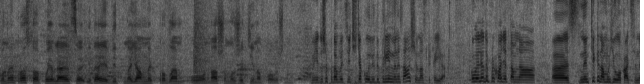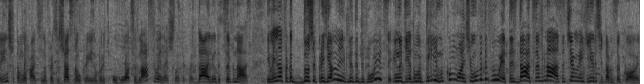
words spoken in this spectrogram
Вони просто появляються ідеї від наявних проблем у нашому житті навколишньому. Мені дуже подобається відчуття, коли люди, блін, ми не знали, що в нас таке є. Коли люди приходять там на не тільки на мою локацію, на іншу там локацію, наприклад, сучасна Україна, говорять, ого, це в нас ви знайшли таке? Да, люди, це в нас. І мені, наприклад, дуже приємно, як люди дивуються. Іноді я думаю, блін, ну камон, чому ви дивуєтесь? Да, це в нас. А чим ми гірші там за когось?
